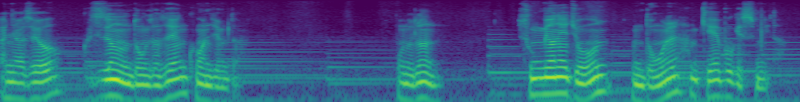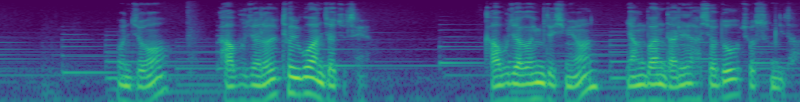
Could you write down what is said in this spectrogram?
안녕하세요. 그지전 운동선생 고원재입니다. 오늘은 숙면에 좋은 운동을 함께 해보겠습니다. 먼저 가부좌를 틀고 앉아주세요. 가부좌가 힘드시면 양반 다리를 하셔도 좋습니다.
